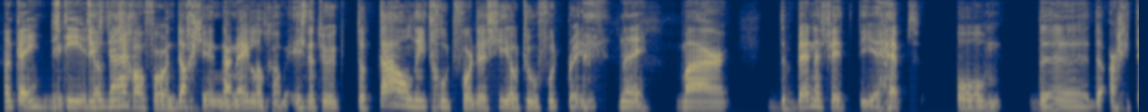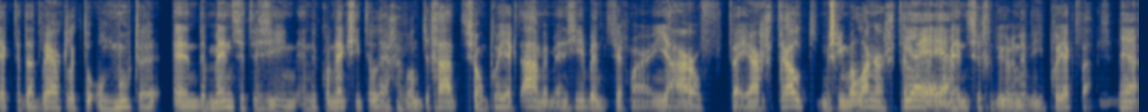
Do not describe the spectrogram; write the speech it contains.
Oké, dus die is ook die daar? gewoon voor een dagje naar Nederland komen. Is natuurlijk totaal niet goed voor de CO2 footprint. Nee. Maar de benefit die je hebt om de, de architecten daadwerkelijk te ontmoeten en de mensen te zien en de connectie te leggen. Want je gaat zo'n project aan met mensen. Je bent zeg maar een jaar of twee jaar getrouwd, misschien wel langer getrouwd Ja, ja, met die mensen gedurende die projectfase. Ja.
